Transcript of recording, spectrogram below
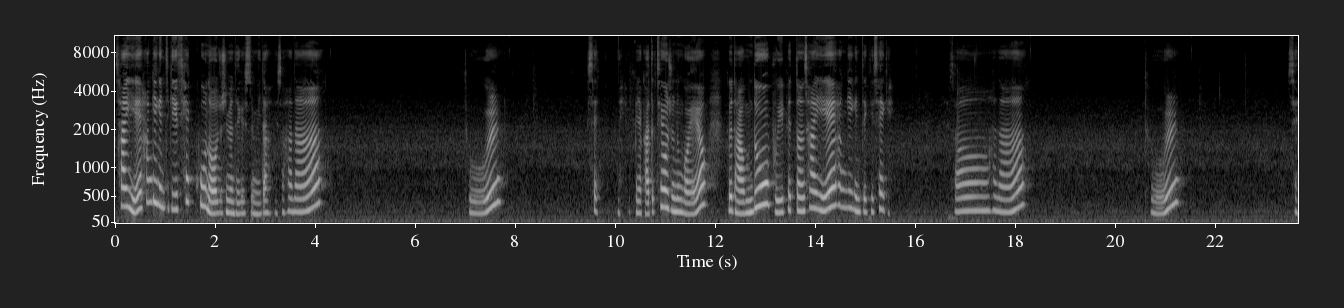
사이에 한기 긴뜨기 3코 넣어주시면 되겠습니다. 그래서 하나 둘 셋. 네, 그냥 가득 채워주는 거예요. 그 다음도 V 패턴 사이에 한기 긴뜨기 3개 그래서 하나, 둘, 셋.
